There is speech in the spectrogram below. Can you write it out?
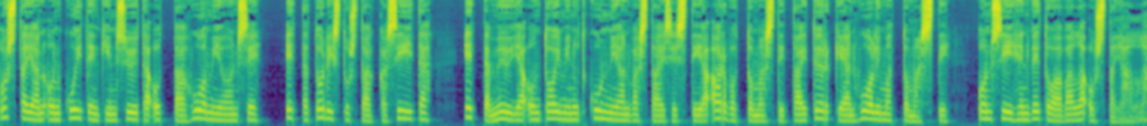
Ostajan on kuitenkin syytä ottaa huomioon se, että todistustaakka siitä, että myyjä on toiminut kunnianvastaisesti ja arvottomasti tai törkeän huolimattomasti, on siihen vetoavalla ostajalla.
